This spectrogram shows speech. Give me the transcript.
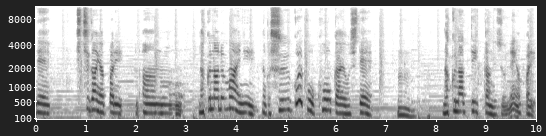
で、父がやっぱり、あの、亡くなる前に、なんかすごいこう後悔をして、うん。亡くなっていったんですよね。やっぱり、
